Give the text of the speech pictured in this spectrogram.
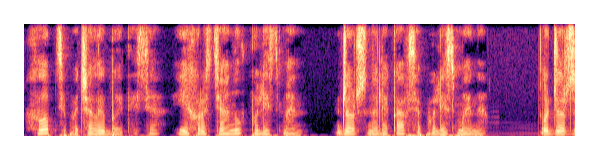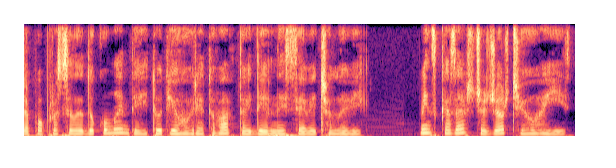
Хлопці почали битися, їх розтягнув полісмен. Джордж налякався полісмена. У Джорджа попросили документи, і тут його врятував той дивний сивий чоловік. Він сказав, що Джордж його гість,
